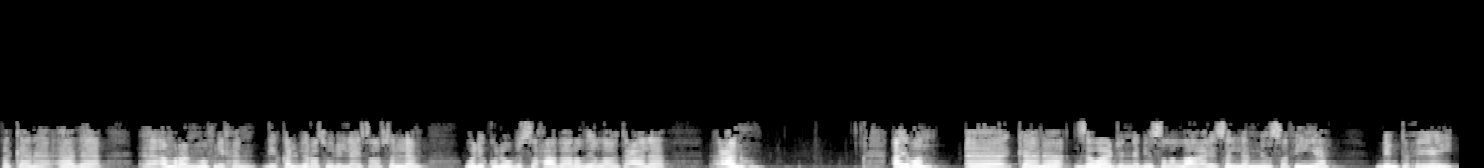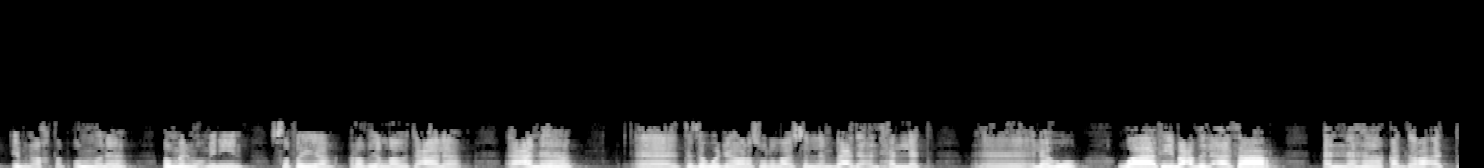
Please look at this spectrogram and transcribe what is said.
فكان هذا أمرا مفرحا لقلب رسول الله صلى الله عليه وسلم ولقلوب الصحابة رضي الله تعالى عنهم. أيضا كان زواج النبي صلى الله عليه وسلم من صفية بنت حيي ابن أخطب أمنا أم المؤمنين صفية رضي الله تعالى عنها. تزوجها رسول الله صلى الله عليه وسلم بعد أن حلت له. وفي بعض الآثار أنها قد رأت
